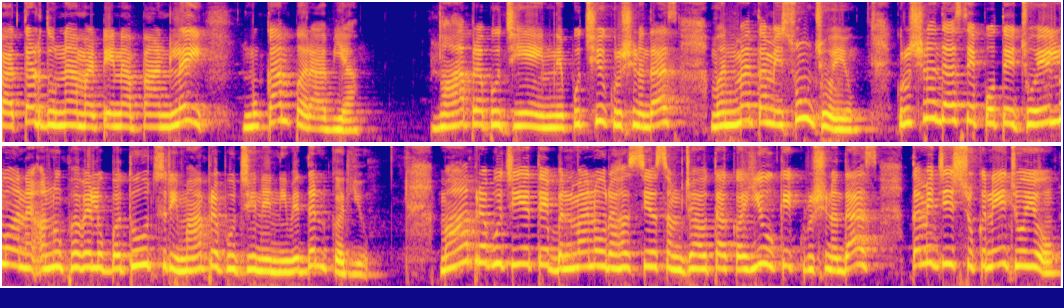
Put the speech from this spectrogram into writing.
પાતળ દૂના માટેના પાન લઈ મુકામ પર આવ્યા. મહાપ્રભુજીએ એમને પૂછ્યું, કૃષ્ણદાસ, વનમાં તમે શું જોયું? કૃષ્ણદાસે પોતે જોયેલું અને અનુભવેલું બધું જ શ્રી મહાપ્રભુજીને નિવેદન કર્યું. મહાપ્રભુજીએ તે બનવાનું રહસ્ય સમજાવતા કહ્યું કે, કૃષ્ણદાસ, તમે જે શુકને જોયો,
